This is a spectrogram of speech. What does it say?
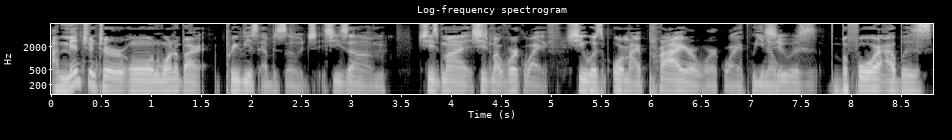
I mentioned her on one of our previous episodes. She's um she's my she's my work wife. She was or my prior work wife. You know, She was before I was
